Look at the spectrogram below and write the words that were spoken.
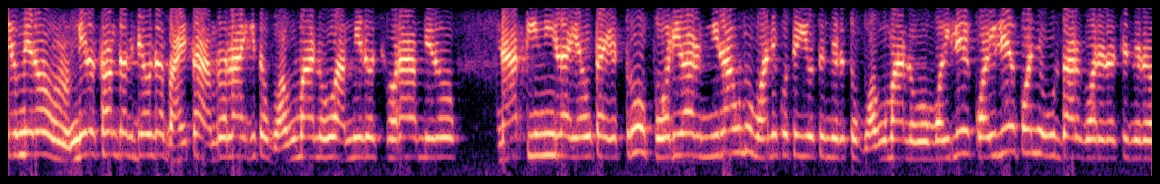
यो मेरो मेरो सन्तोष देउता भाइ त हाम्रो लागि त भगवान् हो। मेरो छोरा मेरो नातिनीलाई एउटा यत्रो परिवार मिलाउनु भनेको त यो त मेरो त भगवान् हो। मैले कहिले पनि उद्धार गरेर चाहिँ मेरो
